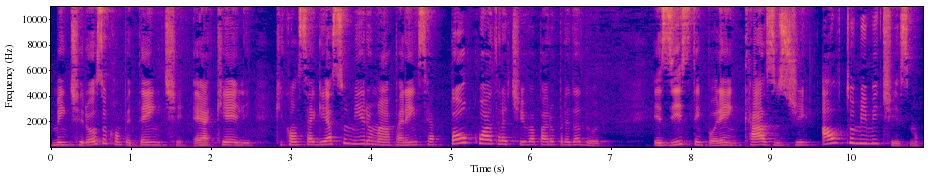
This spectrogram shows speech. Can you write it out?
mentiroso competente é aquele que consegue assumir uma aparência pouco atrativa para o predador. Existem, porém, casos de automimetismo,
